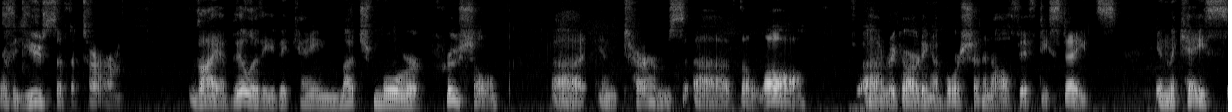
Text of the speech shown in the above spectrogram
or the use of the term viability became much more crucial uh, in terms of the law uh, regarding abortion in all 50 states. In the case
